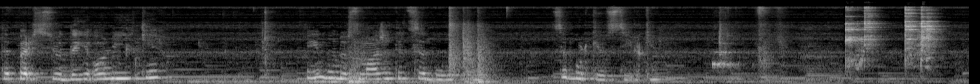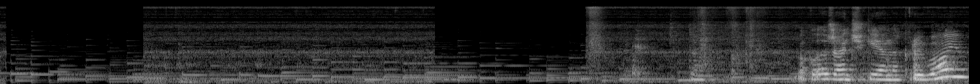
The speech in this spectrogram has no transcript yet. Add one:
тепер сюди олійки і буду смажити цибульку. Цибульки ось стільки. Так, баклажанчики я накриваю.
